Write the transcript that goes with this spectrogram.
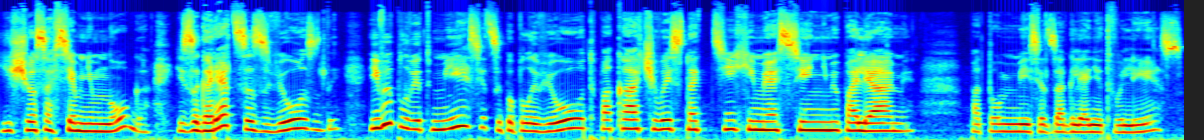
Еще совсем немного, и загорятся звезды, и выплывет месяц, и поплывет, покачиваясь над тихими осенними полями. Потом месяц заглянет в лес,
